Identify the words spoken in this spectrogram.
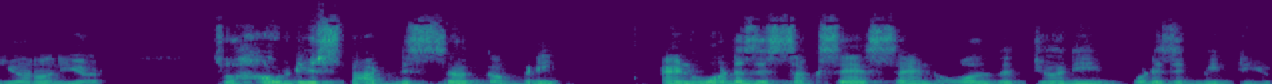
year on year so how did you start this uh, company? And what is this success and all the journey? What does it mean to you?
